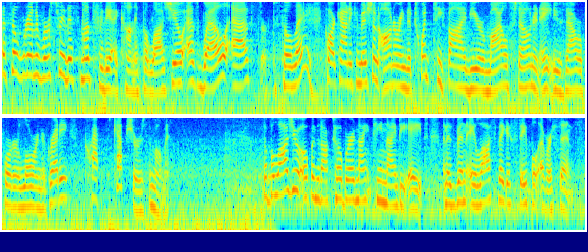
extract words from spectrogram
A silver anniversary this month for the iconic Bellagio, as well as Cirque du Soleil. Clark County Commission honoring the 25-year milestone, and 8 News Now reporter Lauren Negrete captures the moment. The Bellagio opened in October 1998 and has been a Las Vegas staple ever since.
